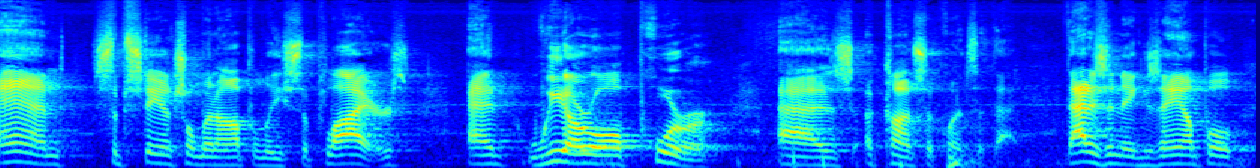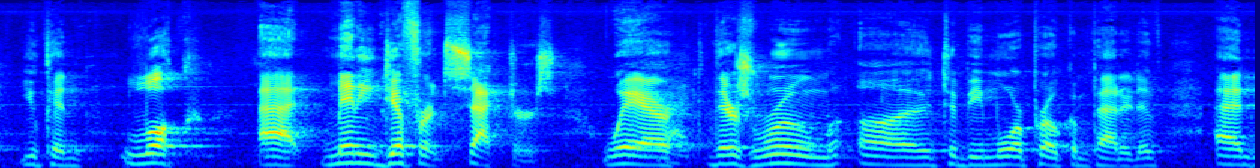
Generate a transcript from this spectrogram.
and substantial monopoly suppliers, and we are all poorer as a consequence of that. That is an example. You can look at many different sectors where Right. there's room uh, to be more pro-competitive, and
